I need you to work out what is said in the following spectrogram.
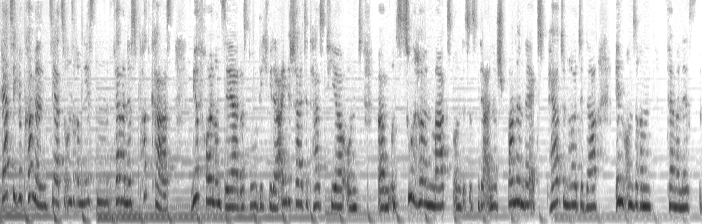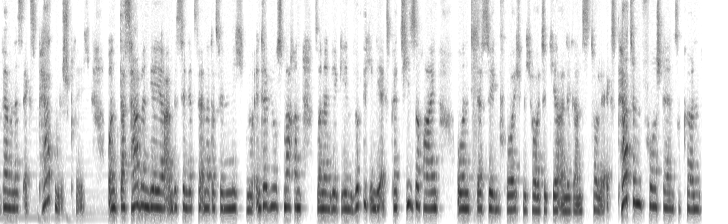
Herzlich willkommen ja, zu unserem nächsten Feminist Podcast. Wir freuen uns sehr, dass du dich wieder eingeschaltet hast hier und ähm, uns zuhören magst. Und es ist wieder eine spannende Expertin heute da in unserem Feminist, Feminist Expertengespräch. Und das haben wir ja ein bisschen jetzt verändert, dass wir nicht nur Interviews machen, sondern wir gehen wirklich in die Expertise rein. Und deswegen freue ich mich heute, dir eine ganz tolle Expertin vorstellen zu können.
